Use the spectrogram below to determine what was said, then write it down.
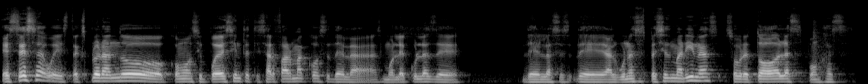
es esa, güey. Está explorando cómo si puede sintetizar fármacos de las moléculas de, de, las, de algunas especies marinas, sobre todo las esponjas.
